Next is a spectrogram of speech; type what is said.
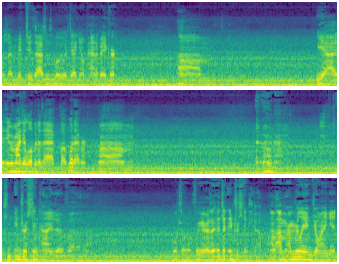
was that mid two thousands movie with Danielle Panabaker. Um, yeah, it reminds me a little bit of that, but whatever. Um, I don't know. It's an interesting kind of. Uh, what's I look for here? It's an interesting show. I'm, I'm really enjoying it.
